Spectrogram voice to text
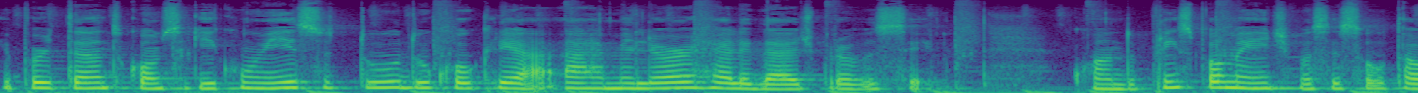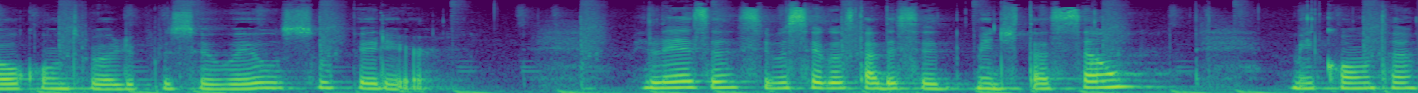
e portanto conseguir com isso tudo co-criar a melhor realidade para você, quando principalmente você soltar o controle para o seu eu superior. Beleza? Se você gostar dessa meditação, me conta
